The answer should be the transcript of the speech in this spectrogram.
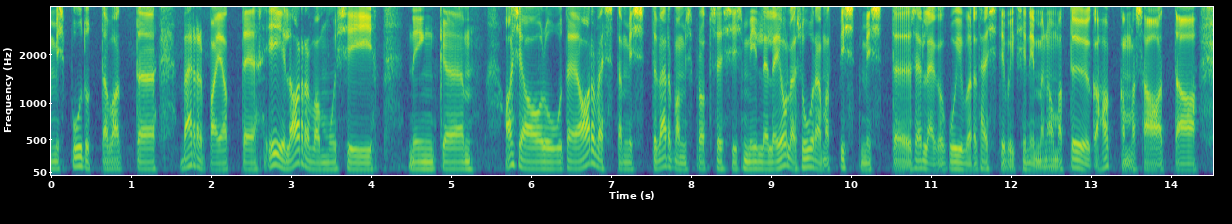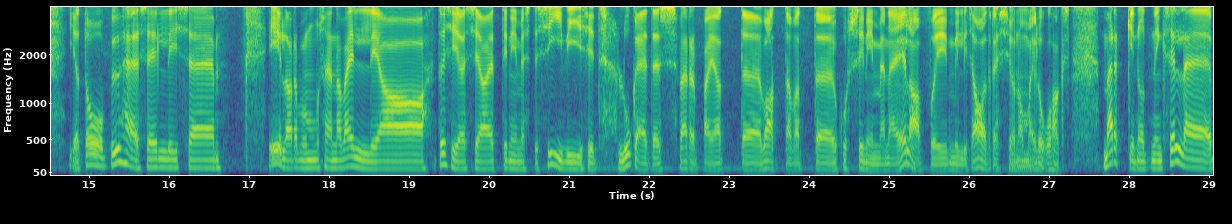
mis puudutavad äh, värbajate eelarvamusi ning äh, asjaolude arvestamist värbamisprotsessis, millel ei ole suuremat pistmist sellega, kuivõrd hästi võiks inimene oma tööga hakkama saada. ja toob ühe sellise eelarvamusena välja tõsiasja, et inimeste CV-sid lugedes värbajad äh, vaatavad, kus inimene elab või millise aadressi on oma elukohaks märkinud ning selle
